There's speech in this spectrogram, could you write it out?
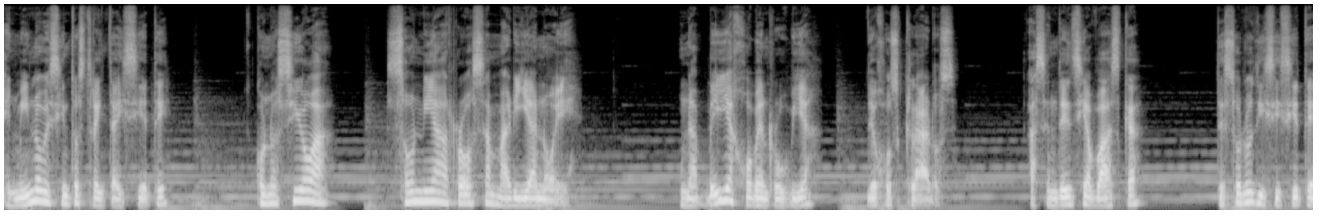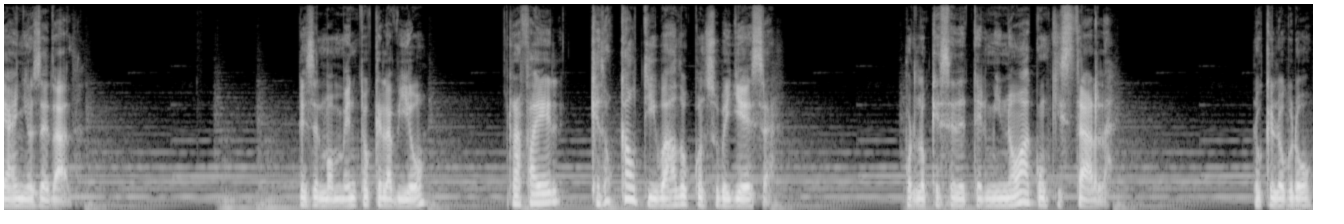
en 1937, conoció a Sonia Rosa María Noé, una bella joven rubia de ojos claros, ascendencia vasca de solo 17 años de edad. Desde el momento que la vio, Rafael quedó cautivado con su belleza, por lo que se determinó a conquistarla, lo que logró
